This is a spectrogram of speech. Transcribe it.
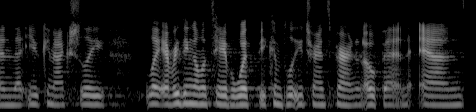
and that you can actually lay everything on the table with, be completely transparent and open. And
